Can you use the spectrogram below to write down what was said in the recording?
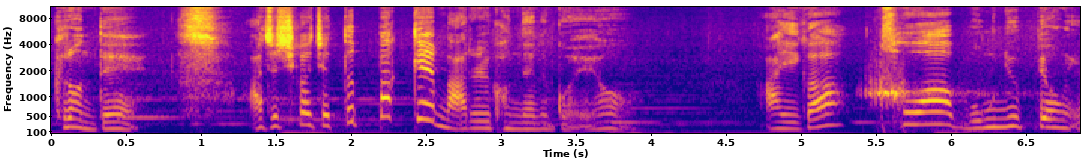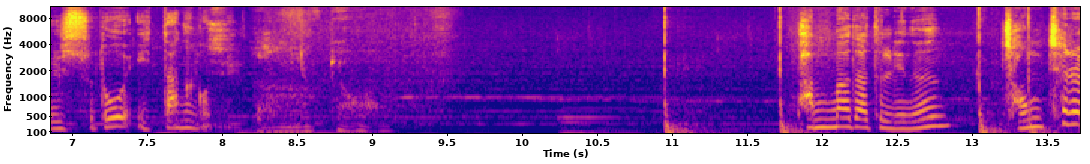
그런데 아저씨가 이제 뜻밖의 말을 건네는 거예요. 아이가 소아 목류병일 수도 있다는 겁니다. 목류병 밤마다 들리는 정체를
